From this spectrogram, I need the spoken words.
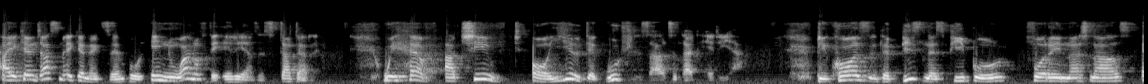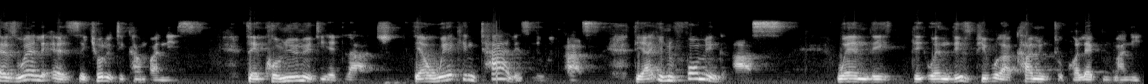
I can just make an example. In one of the areas, Statarem, we have achieved or yielded good results in that area because the business people, foreign nationals, as well as security companies, the community at large. They are working tirelessly with us. They are informing us when, they, the, when these people are coming to collect money.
